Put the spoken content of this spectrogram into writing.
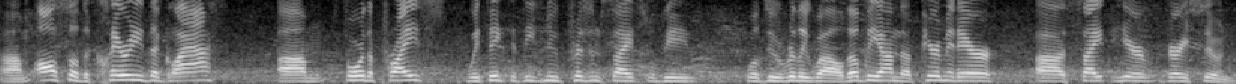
Um, also, the clarity of the glass um, for the price, we think that these new Prism sights will be will do really well. They'll be on the Pyramyd Air uh, site here very soon.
